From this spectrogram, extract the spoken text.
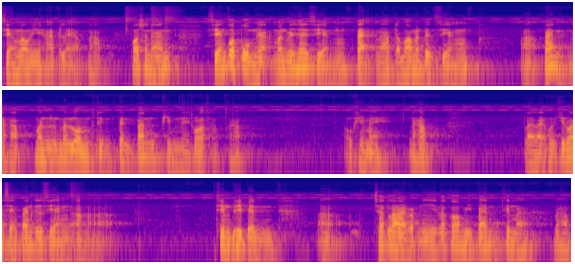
เสียงเหล่านี้หายไปแล้วนะครับ เพราะฉะนั้นเสียงกดปุ่มเนี่ยมันไม่ใช่เสียงแตะนะครับ แต่ว่ามันเป็นเสียงแป้นนะครับ มันมันรวมถึงเป็นแป้นพิมพ์ในโทรศัพท์นะครับ โอเคไหมนะครับ หลาย ๆ คนคิดว่าเสียงแป้นคือเสียงที่ที่เป็นแชทไลน์แบบนี้แล้วก็มีแป้นขึ้นมานะครับ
